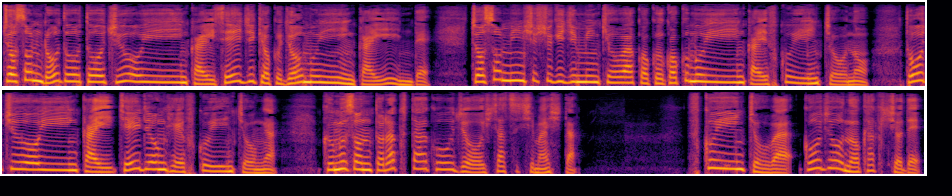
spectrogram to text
朝鮮労働党中央委員会政治局常務委員会委員で、朝鮮民主主義人民共和国国務委員会副委員長の党中央委員会チェイリョンヘ副委員長が、クムソントラクター工場を視察しました。副委員長は工場の各所で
